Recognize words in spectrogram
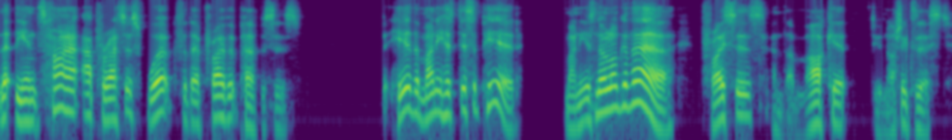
let the entire apparatus work for their private purposes. But here the money has disappeared. Money is no longer there. Prices and the market do not exist.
